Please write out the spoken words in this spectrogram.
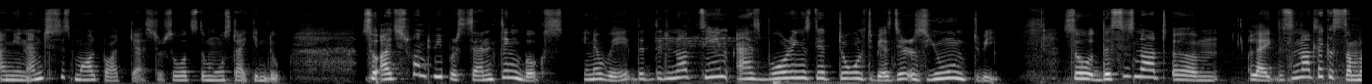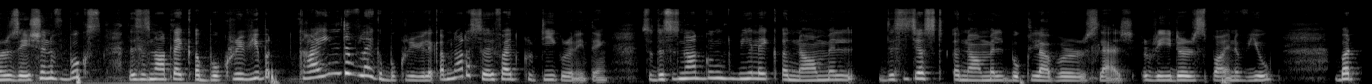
I mean, I'm just a small podcaster, so what's the most I can do? So I just want to be presenting books in a way that they do not seem as boring as they're told to be, as they're assumed to be. So this is not um, like this is not like a summarization of books. This is not like a book review, but kind of like a book review. Like I'm not a certified critique or anything. So this is not going to be like a normal. This is just a normal book lover slash reader's point of view but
